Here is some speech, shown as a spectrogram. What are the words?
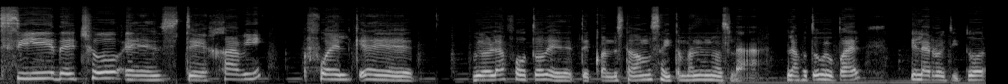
Sí, de hecho, este Javi fue el que vio la foto de, de cuando estábamos ahí tomándonos la, la foto grupal y la retuiteó,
